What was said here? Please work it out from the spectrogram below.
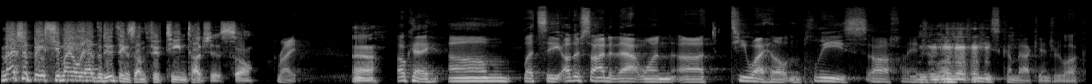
matchup based, he might only have to do things on 15 touches. So, Right. uh, Okay. Um, let's see. Other side of that one, uh, T.Y. Hilton, please. Oh, Andrew Luck, please come back, Andrew Luck.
